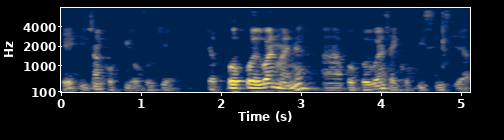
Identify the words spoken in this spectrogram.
Okay. This one copy over here. The purple one mana? Ha, purple one saya copy sini sekejap.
